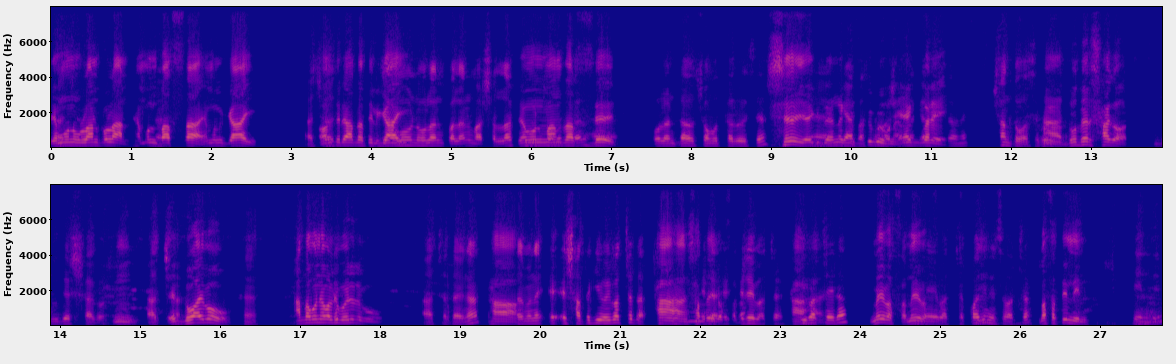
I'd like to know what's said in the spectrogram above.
যেমন আচ্ছা। উলান পোলান এমন হ্যাঁ। বাচ্চা এমন গাই আচ্ছা গাই। যেমন ওলান পালান মার্শাল্লাহ যেমন মানদার সেট ওলানটাও চমৎকার রয়েছে। সেই হ্যাঁ, কিছু না একবারে। শান্ত আছে হ্যাঁ দুধের সাগর। দুধের সাগর। আচ্ছা। দোয়াইবো হ্যাঁ। আধা মনে বালতি বইলে দেবো। আচ্ছা তাই না? হ্যাঁ। তার মানে এর সাথে কি ওই বাচ্চাটা? হ্যাঁ হ্যাঁ সাথে এটাই বাচ্চা। হ্যাঁ, কি হ্যাঁ। বাচ্চা এটা? মেয়ে বাচ্চা মেয়ে বাচ্চা। কয়দিন এসে বাচ্চা? বাচ্চা তিন দিন। তিন দিন।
